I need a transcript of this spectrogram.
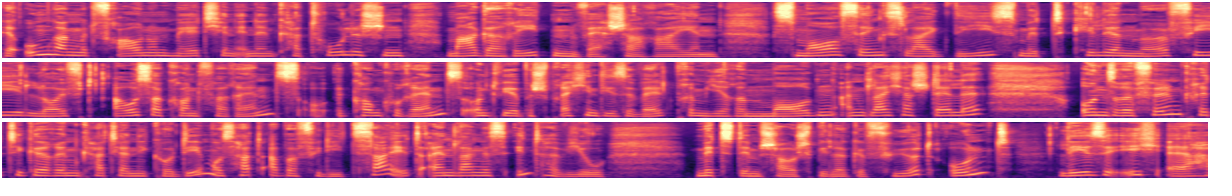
der Umgang mit Frauen und Mädchen in den katholischen Margaretenwäschereien. Small Things Like These mit Killian Murphy läuft außer Konferenz, Konkurrenz und wir besprechen diese Weltpremiere morgen an gleicher Stelle. Unsere Filmkritikerin Katja Nikodemus hat aber für die Zeit ein langes Interview mit dem Schauspieler geführt und lese ich, er,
